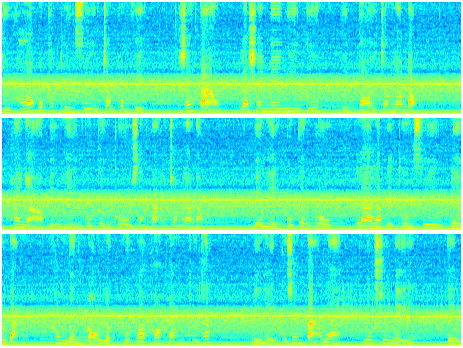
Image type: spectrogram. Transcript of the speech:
chịu khó một cách thường xuyên trong công việc. Sáng tạo là say mê nghiên cứu, tìm tòi trong lao động. Hai nhỏ biểu hiện của cần cù sáng tạo trong lao động. Biểu hiện của cần cù là làm việc thường xuyên, đều đặn, không ngừng nỗ lực vượt qua khó khăn, thử thách. Biểu hiện của sáng tạo là luôn suy nghĩ tìm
